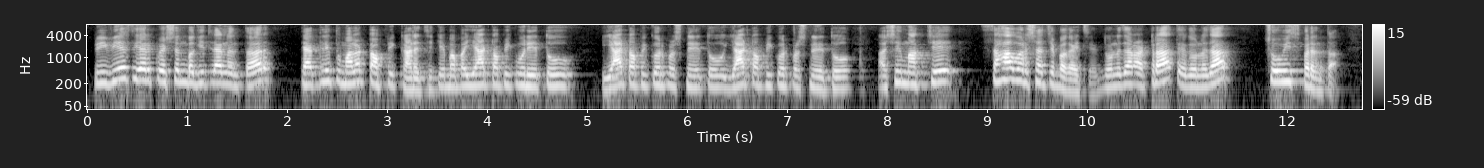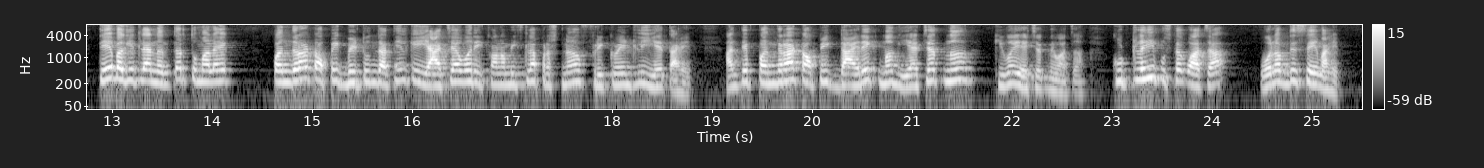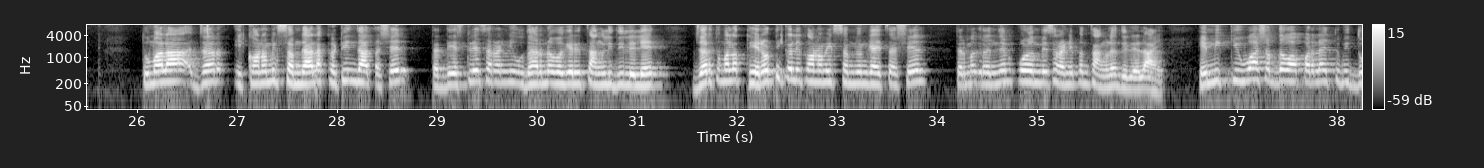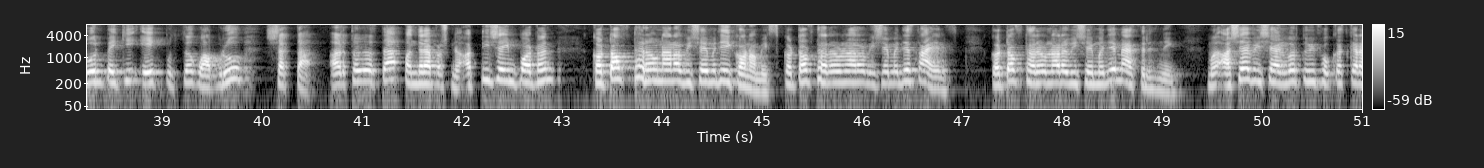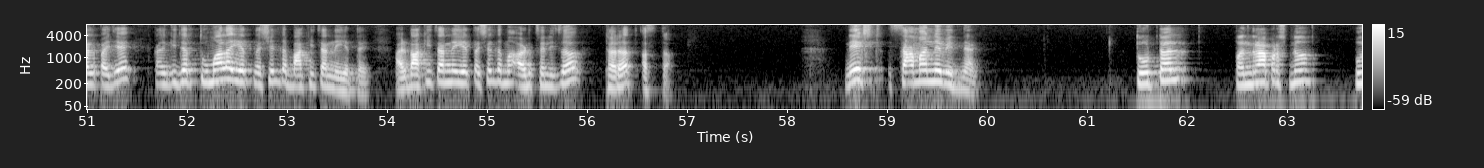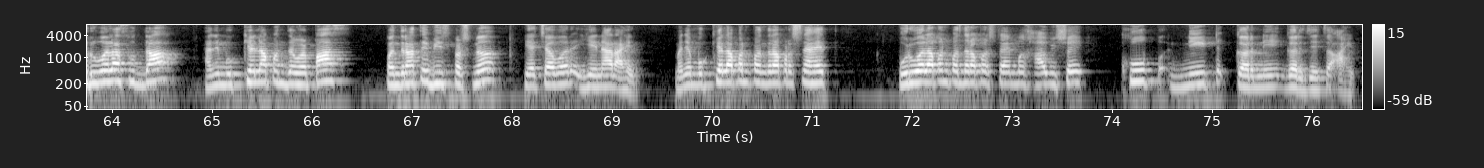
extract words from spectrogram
previous year question बघितल्यानंतर त्यातले तुम्हाला टॉपिक काढायचे की बाबा या टॉपिकवर येतो या टॉपिकवर प्रश्न येतो या टॉपिकवर प्रश्न येतो असे मागचे सहा वर्षाचे बघायचे. दोन हजार अठरा ते दोन हजार चोवीसपर्यंत. ते बघितल्यानंतर तुम्हाला एक पंधरा टॉपिक भेटून जातील की याच्यावर इकॉनॉमिक्सला प्रश्न फ्रिक्वेंटली येत आहे. आणि ते पंधरा टॉपिक डायरेक्ट मग याच्यातनं किंवा याच्यातनं वाचा. कुठलंही पुस्तक वाचा. वन ऑफ द सेम आहे. तुम्हाला जर इकॉनॉमिक्स समजायला कठीण जात असेल तर देसले सरांनी उदाहरणं वगैरे चांगली दिलेली आहेत. जर तुम्हाला थेरोटिकल इकॉनॉमिक्स समजून घ्यायचं असेल तर मग रंजन कोळंबे सरांनी पण चांगलं दिलेलं आहे. हे मी किंवा शब्द वापरलाय तुम्ही दोन पैकी एक पुस्तक वापरू शकता. अर्थव्यवस्था पंधरा प्रश्न. अतिशय इम्पॉर्टंट कट ऑफ ठरवणारा विषय म्हणजे इकॉनॉमिक्स कट ऑफ ठरवणारा विषय म्हणजे सायन्स कट ऑफ ठरवणारा विषय म्हणजे मॅथ रिझनिंग मग अशा विषयांवर तुम्ही फोकस करायला पाहिजे. कारण की जर तुम्हाला येत नसेल तर बाकीच्यांना येत आहे आणि बाकीच्यांना येत असेल तर मग अडचणीचं ठरत असतं. नेक्स्ट सामान्य विज्ञान. टोटल पंधरा प्रश्न पूर्वला सुद्धा आणि मुख्यला पण जवळपास पंधरा ते वीस प्रश्न याच्यावर येणार आहेत. म्हणजे मुख्यला पण पंधरा प्रश्न आहेत पूर्वला पण पंधरा प्रश्न आहे मग हा विषय खूप नीट करणे गरजेचं आहे.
